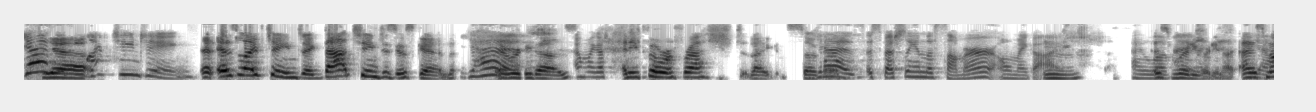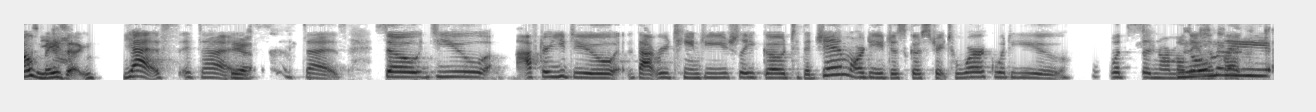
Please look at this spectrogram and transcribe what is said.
Yes, yeah. life changing. It is life changing. That changes your skin. Yes, it really does. Oh my gosh, and you feel refreshed. Like it's so good. yes, good. especially in the summer. Oh my gosh, mm. I love. It's really really nice, and yeah. it smells amazing. Yes, it does. Yeah. It does. So, do you, after you do that routine, do you usually go to the gym or do you just go straight to work? What do you? what's the normal Normally, like?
